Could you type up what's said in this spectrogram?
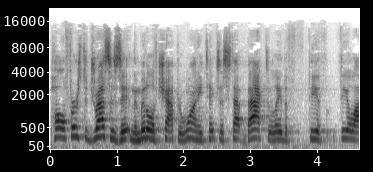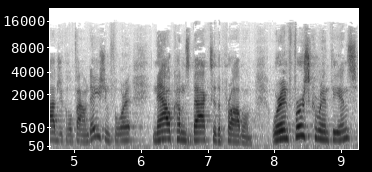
Paul first addresses it in the middle of chapter 1. He takes a step back to lay the, the theological foundation for it, now comes back to the problem. We're in 1 Corinthians.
